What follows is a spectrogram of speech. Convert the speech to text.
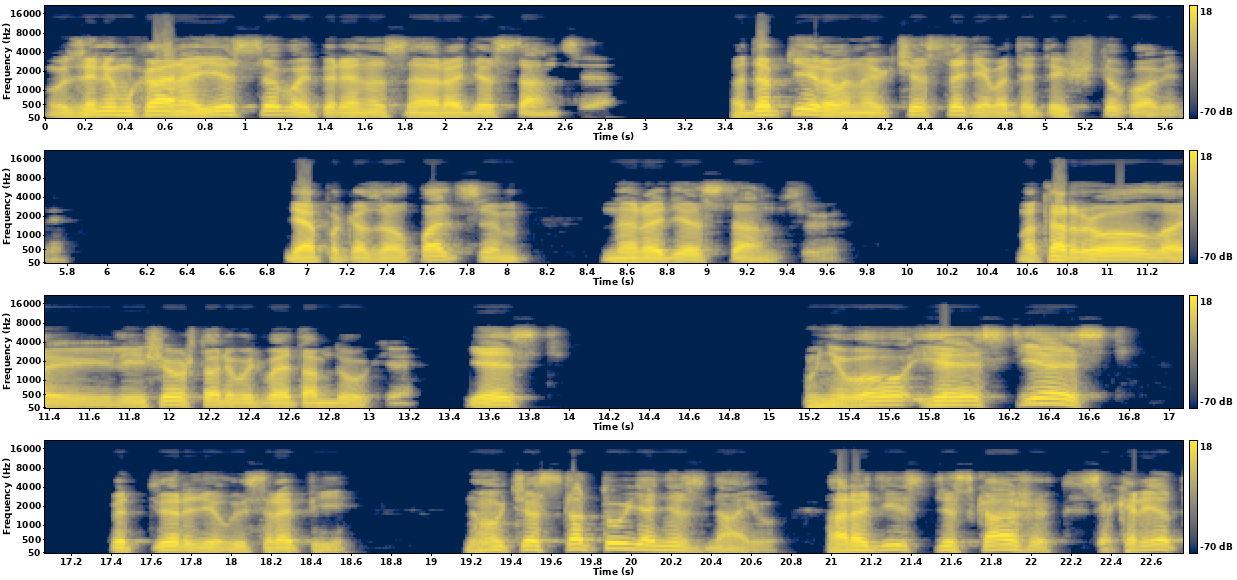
У Залимхана есть с собой переносная радиостанция, адаптированная к частоте вот этой штуковины. Я показал пальцем на радиостанцию. Моторола или еще что-нибудь в этом духе. Есть? — У него есть, есть, — подтвердил Исрапи. — Но частоту я не знаю, а радист не скажет, секрет.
